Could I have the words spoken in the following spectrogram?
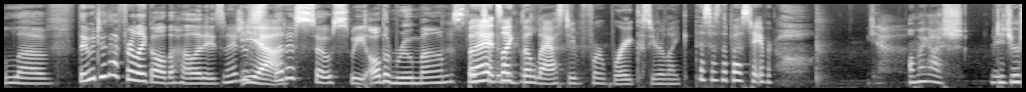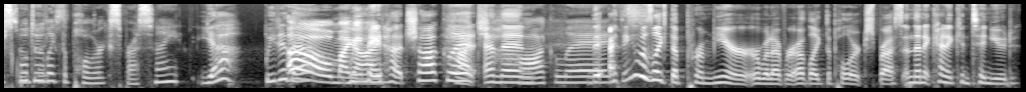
love. They would do that for like all the holidays, and I just Yeah. that is so sweet. All the room moms. But then it's like the last day before break, so you're like, this is the best day ever. yeah Oh my gosh. Making Did your school do like the Polar Express night? yeah. We did that. Oh my we God. made hot chocolate, Hot and then chocolate. the- I think it was like the premiere or whatever of like the Polar Express, and then it kind of continued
